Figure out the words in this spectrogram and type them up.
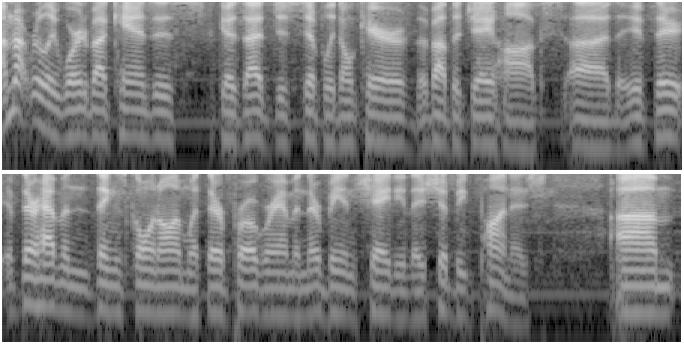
I'm not really worried about Kansas because I just simply don't care about the Jayhawks. Uh, if they're if they're having things going on with their program and they're being shady, they should be punished. Um,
